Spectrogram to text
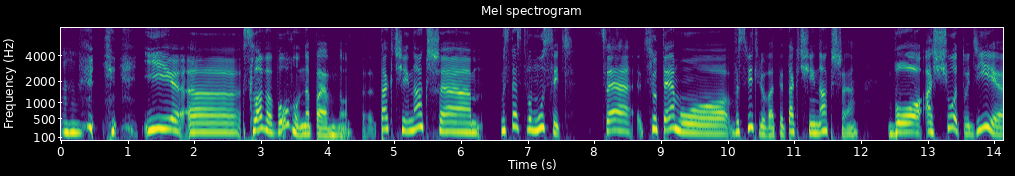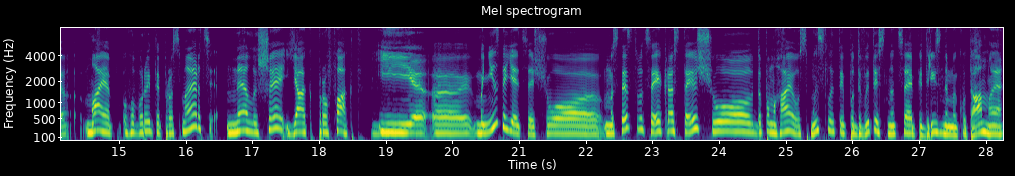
угу. і, е, слава Богу, напевно, так чи інакше, Мистецтво мусить це цю тему висвітлювати так чи інакше. Бо а що тоді має говорити про смерть не лише як про факт, і е, мені здається, що мистецтво це якраз те, що допомагає осмислити, подивитись на це під різними кутами.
